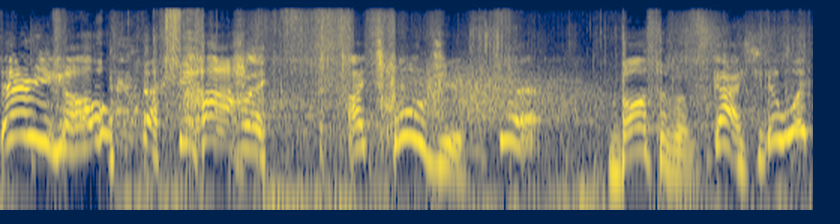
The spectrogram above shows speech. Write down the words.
there you go. I told you. Yeah. Both of them. Guys, you know what?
